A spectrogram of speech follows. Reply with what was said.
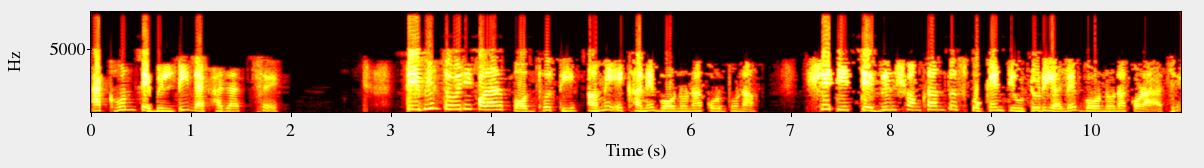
এখন টেবিলটি দেখা যাচ্ছে। টেবিল তৈরি করার পদ্ধতি আমি এখানে বর্ণনা করব না। সেটি টেবিল সংক্রান্ত স্পোকেন টিউটোরিয়াল বর্ণনা করা আছে।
